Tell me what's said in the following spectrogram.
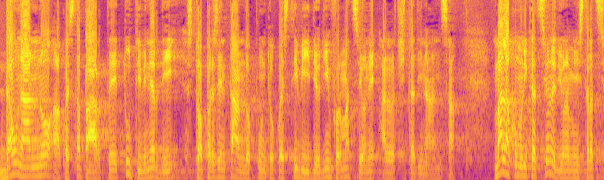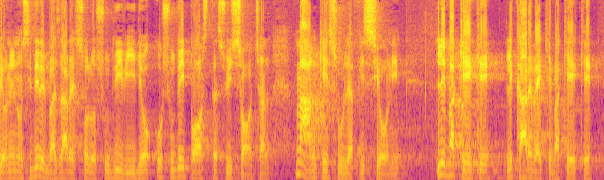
Da un anno a questa parte, tutti i venerdì, sto presentando appunto questi video di informazione alla cittadinanza. Ma la comunicazione di un'amministrazione non si deve basare solo su dei video o su dei post sui social, ma anche sulle affissioni. Le bacheche, le care vecchie bacheche,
